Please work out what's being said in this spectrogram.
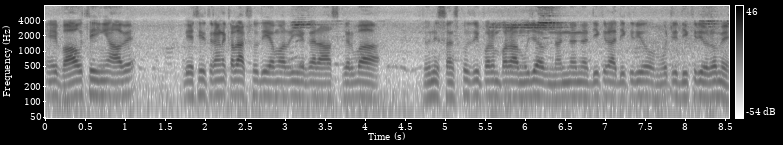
એ ભાવથી અહીંયા આવે. બેથી ત્રણ કલાક સુધી અમારે અહીંયા રાસ ગરબા, જૂની સંસ્કૃતિ પરંપરા મુજબ નાના નાના દીકરા, દીકરીઓ, મોટી દીકરીઓ રમે.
